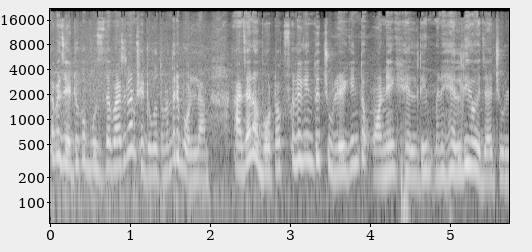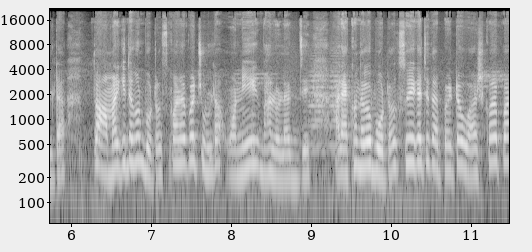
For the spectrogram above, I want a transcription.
তবে যেটুকু বুঝতে পারছিলাম সেটুকু তোমাদের বললাম। আর জানো বোটক্স হলে কিন্তু চুলের কিন্তু অনেক হেলদি মানে হেলদি হয়ে যায় চুলটা। তো আমার কিন্তু এখন বোটক্স করার পর চুলটা অনেক ভালো লাগছে। আর এখন দেখো বোটক্স হয়ে গেছে, তারপর এটা ওয়াশ করার পর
